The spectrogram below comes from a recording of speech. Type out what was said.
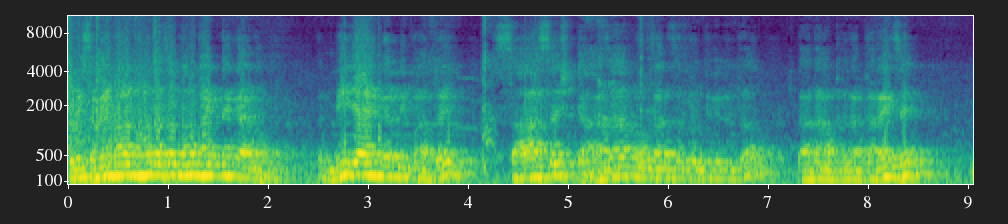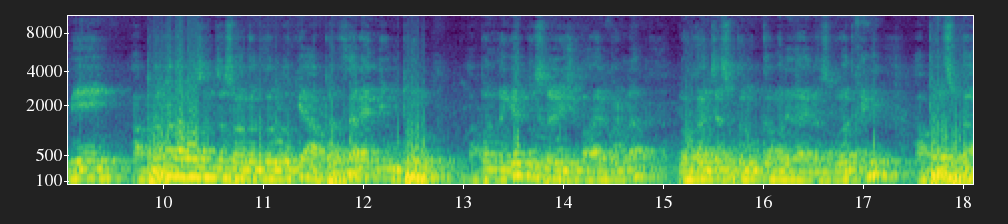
तुम्ही सगळे मला म्हणत असतात मला माहीत नाही काय म्हणतात. पण मी ज्या अँगलने पाहतोय सहासष्ट हजार लोकांचं प्रतिनिधित्व दादा आपल्याला करायचंय. मी आपल्या मनापासूनचं स्वागत करतो की आपण सगळ्यांनी उठून आपण लगेच दुसऱ्या दिवशी बाहेर पडला लोकांच्या सुखदुःखामध्ये जायला सुरुवात केली. आपण सुद्धा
